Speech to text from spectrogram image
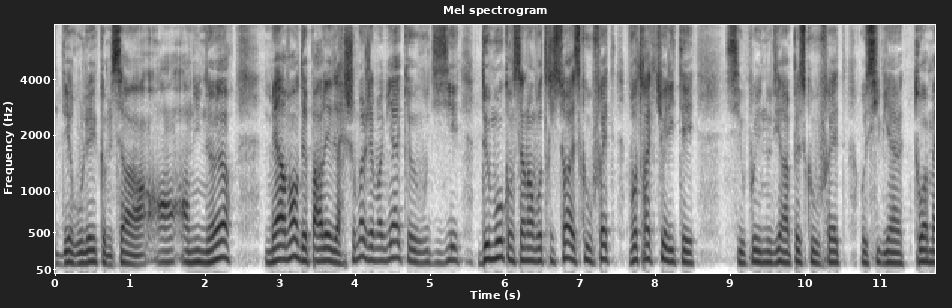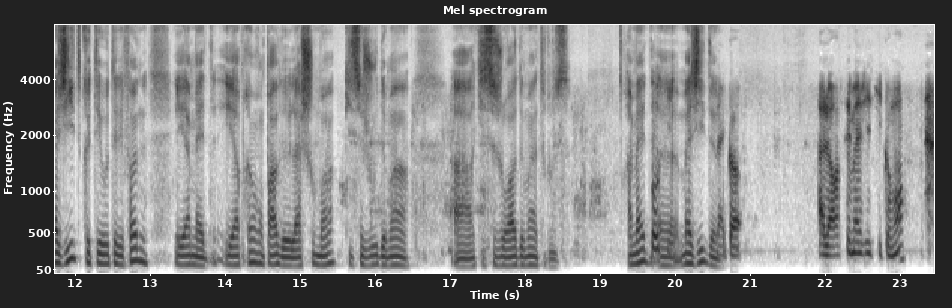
dérouler comme ça en, en une heure. Mais avant de parler de la chômage, j'aimerais bien que vous disiez deux mots concernant votre histoire. Est-ce que vous faites votre actualité Si vous pouvez nous dire un peu ce que vous faites, aussi bien toi, Magid, que tu es au téléphone, et Ahmed. Et après, on parle de la Chouma qui se joue demain, à, qui se jouera demain à Toulouse. Ahmed, euh, Magid. D'accord. Alors, c'est Magid qui commence.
